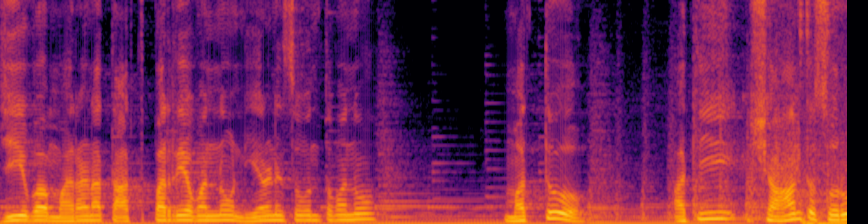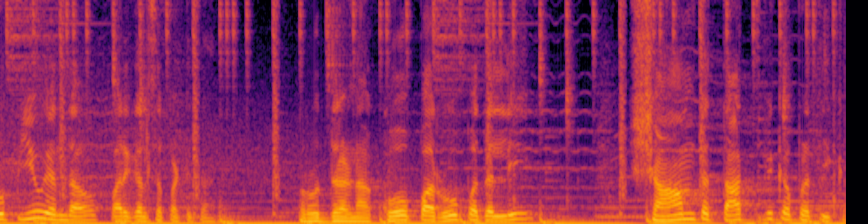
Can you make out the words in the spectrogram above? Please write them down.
ಜೀವ ಮರಣ ತಾತ್ಪರ್ಯವನ್ನು ನಿರ್ಣಯಿಸುವಂಥವನು ಮತ್ತು ಅತಿ ಶಾಂತ ಸ್ವರೂಪಿಯು ಎಂದು ಪರಿಗಣಿಸಲ್ಪಟ್ಟಿದ್ದಾನೆ. ರುದ್ರನ ಕೋಪ ರೂಪದಲ್ಲಿ ಶಾಂತ ತಾತ್ವಿಕ ಪ್ರತೀಕ.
